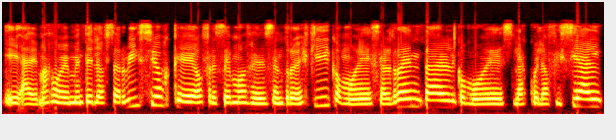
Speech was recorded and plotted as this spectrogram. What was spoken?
Eh, además, obviamente, los servicios que ofrecemos desde el centro de esquí, como es el rental, como es la escuela oficial,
